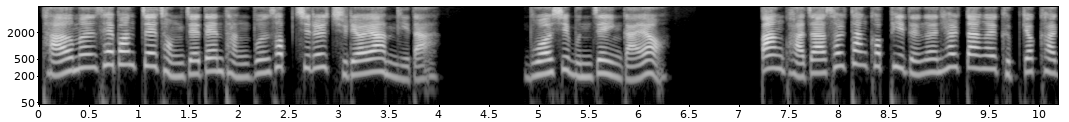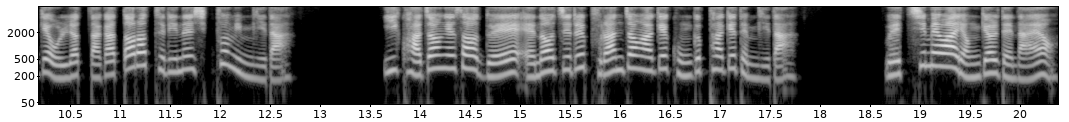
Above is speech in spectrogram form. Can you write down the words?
다음은 세 번째 정제된 당분 섭취를 줄여야 합니다. 무엇이 문제인가요? 빵, 과자, 설탕, 커피 등은 혈당을 급격하게 올렸다가 떨어뜨리는 식품입니다. 이 과정에서 뇌에 에너지를 불안정하게 공급하게 됩니다. 왜 치매와 연결되나요?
